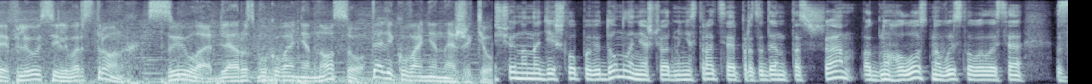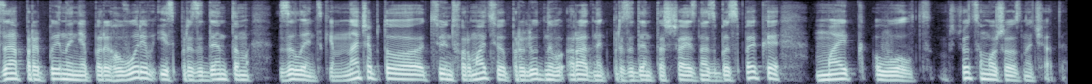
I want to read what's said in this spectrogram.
Дефлю Сільверстронг сила для розблокування носу та лікування нежиттю. Щойно надійшло повідомлення, що адміністрація президента США одноголосно висловилася за припинення переговорів із президентом Зеленським. Начебто цю інформацію оприлюднив радник президента США із нацбезпеки Майк Волц. Що це може означати?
